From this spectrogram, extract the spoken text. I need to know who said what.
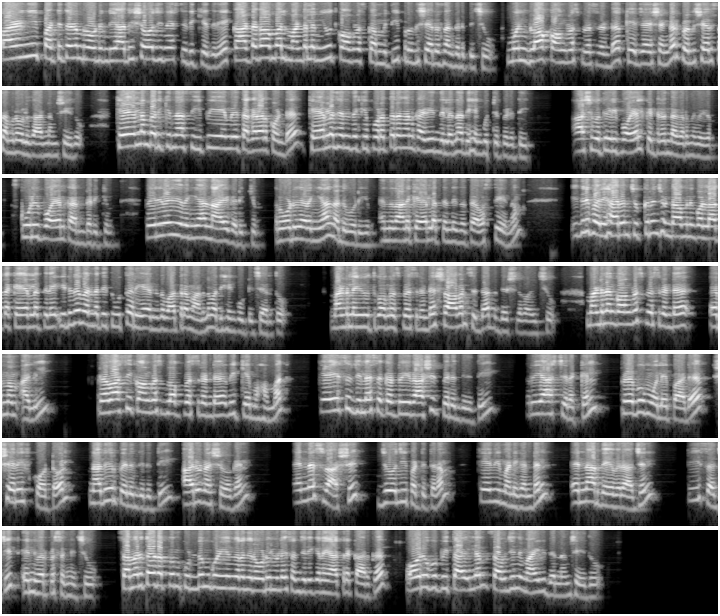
Speaker 1: പഴഞ്ഞി പട്ടിത്തഴം റോഡിന്റെ അതിശോചനീയ സ്ഥിതിക്കെതിരെ കാട്ടകാമ്പൽ മണ്ഡലം youth Congress committee പ്രതിഷേധം സംഘടിപ്പിച്ചു. മുൻ block Congress president K Jayashankar പ്രതിഷേധ സമരം ഉദ്ഘാടനം ചെയ്തു. കേരളം ഭരിക്കുന്ന സി പി ഐ എമ്മിന്റെ തകരാർ കൊണ്ട് കേരള ജനതയ്ക്ക് പുറത്തിറങ്ങാൻ കഴിയുന്നില്ലെന്ന് അദ്ദേഹം കുറ്റപ്പെടുത്തി. ആശുപത്രിയിൽ പോയാൽ കെട്ടിടം തകർന്നു വീഴും. സ്കൂളിൽ പോയാൽ കറണ്ടടിക്കും പെരുവഴി ഇറങ്ങിയാൽ നായകടിക്കും. റോഡിൽ ഇറങ്ങിയാൽ നടുപൊടിയും എന്നതാണ് കേരളത്തിന്റെ ഇന്നത്തെ അവസ്ഥയെന്നും ഇതിന് പരിഹാരം ചുക്കനും ചുണ്ടാമനും കൊള്ളാത്ത കേരളത്തിലെ ഇടതു ഭരണത്തെ തൂത്തെറിയുക എന്നത് മാത്രമാണെന്നും അദ്ദേഹം കൂട്ടിച്ചേർത്തു. മണ്ഡലം യൂത്ത് കോൺഗ്രസ് പ്രസിഡന്റ് ശ്രാവൺ സിദ്ധാർത്ഥ് അധ്യക്ഷത വഹിച്ചു. മണ്ഡലം Congress president M M Ali Pravasi Congress block president V K Muhammad K S ജില്ലാ secretary Rashid Perumthiruthi Riyas Chirakkal Prabhu Moolepad Sharif Kottol Nadeer Perumthiruthi Arun Ashokan N S Rashid Joji Pattitharam K V Manikandan N R Devarajan T. Sajith എന്നിവർ പ്രസംഗിച്ചു. സമരത്തോടൊപ്പം കുണ്ടും കുഴിയും നിറഞ്ഞ റോഡിലൂടെ സഞ്ചരിക്കുന്ന യാത്രക്കാർക്ക് ഓരോ കുപ്പി തൈലം സൗജന്യമായി വിതരണം ചെയ്തു.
